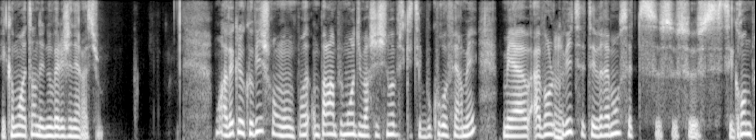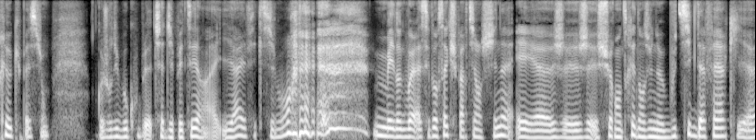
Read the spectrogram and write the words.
et comment atteindre les nouvelles générations. Bon, avec le Covid, je crois, on, on, parle un peu moins du marché chinois parce qu'il s'est beaucoup refermé. Mais avant le Covid, c'était vraiment cette, ce, ce, ces grandes préoccupations aujourd'hui beaucoup de chat GPT, hein, IA effectivement. Mais donc voilà, c'est pour ça que je suis partie en Chine et euh, je, je, suis rentrée dans une boutique d'affaires qui euh,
